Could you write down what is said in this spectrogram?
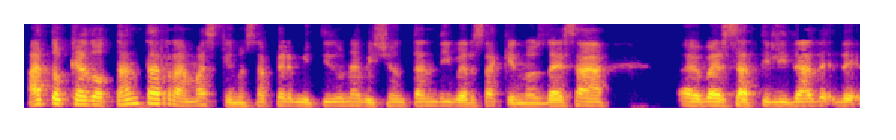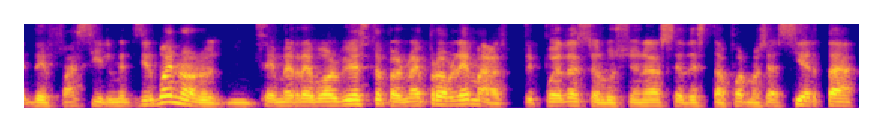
ha tocado tantas ramas que nos ha permitido una visión tan diversa que nos da esa eh, versatilidad de, fácilmente decir, bueno, se me revolvió esto, pero no hay problema, puede solucionarse de esta forma, o sea, cierta,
